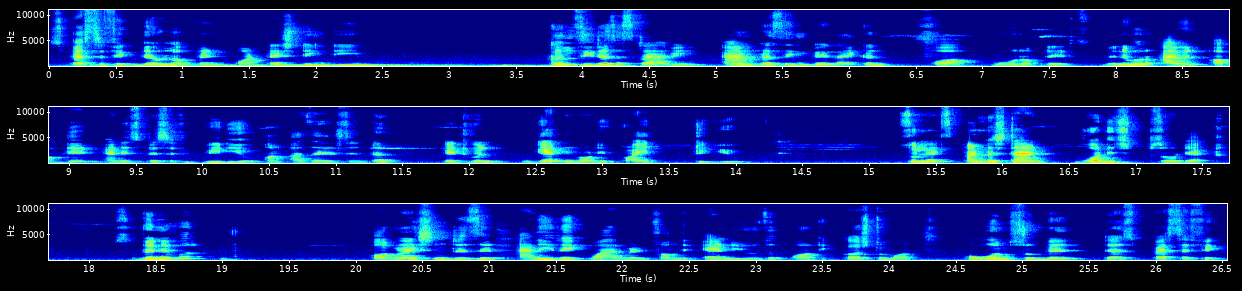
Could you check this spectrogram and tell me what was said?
specific development or testing team, consider subscribing and pressing bell icon for more updates. Whenever I will update any specific video on Agile Central, it will get notified to you. So let's understand what is project. So whenever organization receive any requirement from the end user or the customer who wants to build their specific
